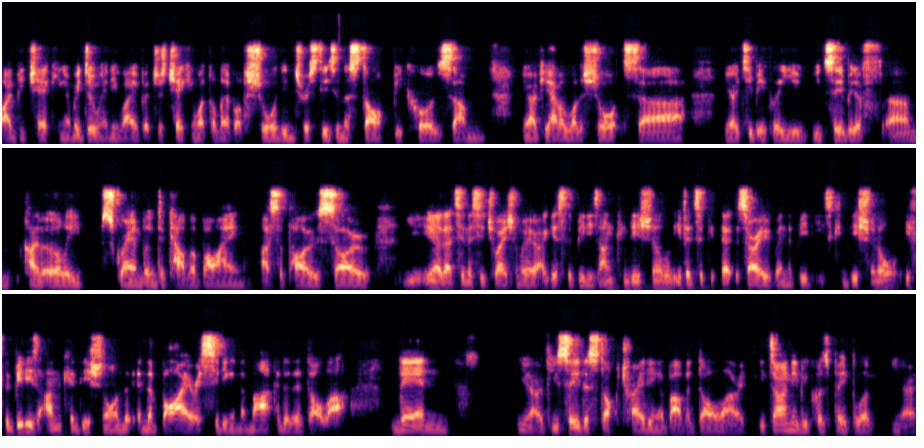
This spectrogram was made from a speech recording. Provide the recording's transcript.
I'd, be checking, and we do anyway, but just checking what the level of short interest is in the stock because, um, you know, if you have a lot of shorts, uh, you know, typically you, would see a bit of um, kind of early scrambling to cover buying, I suppose. So, you know, that's in a situation where I guess the bid is unconditional. If it's a, uh, sorry, when the bid is conditional, if the bid is unconditional and the, and the buyer is sitting in the market at a dollar, then you know, if you see the stock trading above a dollar, it's only because people are, you know,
